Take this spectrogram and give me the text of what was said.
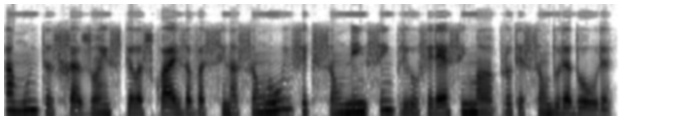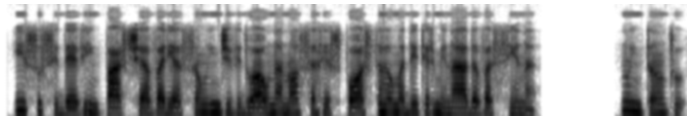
Há muitas razões pelas quais a vacinação ou infecção nem sempre oferecem uma proteção duradoura. Isso se deve em parte à variação individual na nossa resposta a uma determinada vacina. No entanto,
